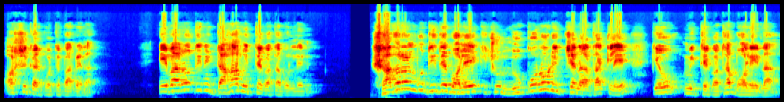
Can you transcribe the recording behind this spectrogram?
অস্বীকার করতে পারবে না। এবারও তিনি ডাহা মিথ্যে কথা বললেন। সাধারণ বুদ্ধিতে বলে কিছু লুকোনোর ইচ্ছে না থাকলে কেউ মিথ্যে কথা বলে না।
